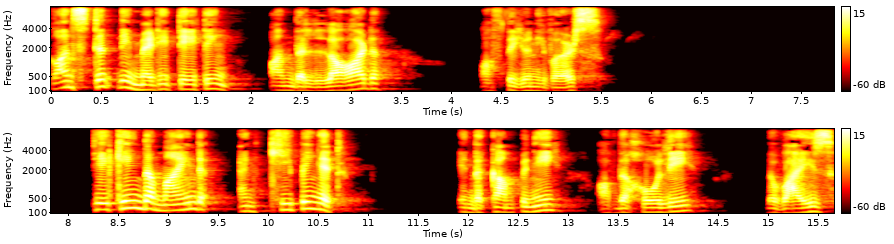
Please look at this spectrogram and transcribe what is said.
constantly meditating on the Lord of the universe, taking the mind and keeping it in the company of the holy, the wise,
